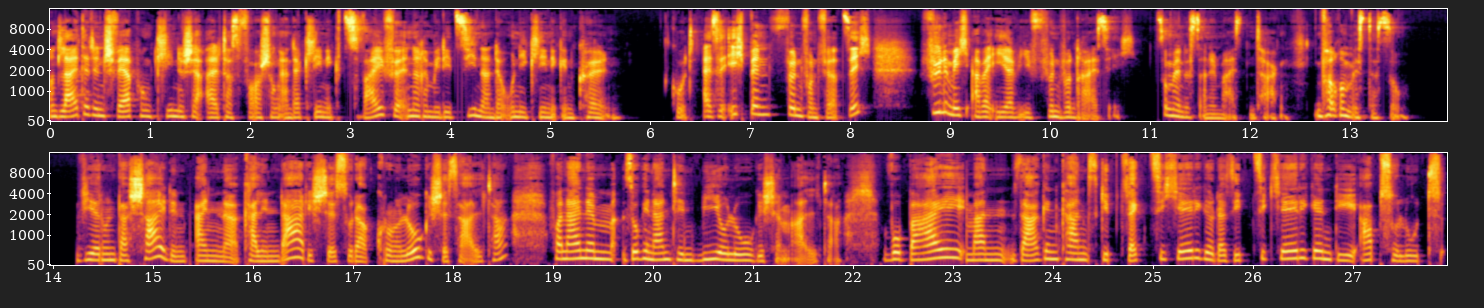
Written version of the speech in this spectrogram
und leitet den Schwerpunkt klinische Altersforschung an der Klinik 2 für innere Medizin an der Uniklinik in Köln. Gut, also ich bin 45, fühle mich aber eher wie 35, zumindest an den meisten Tagen. Warum ist das so? Wir unterscheiden ein kalendarisches oder chronologisches Alter von einem sogenannten biologischen Alter, wobei man sagen kann, es gibt 60-Jährige oder 70-Jährige, die absolut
